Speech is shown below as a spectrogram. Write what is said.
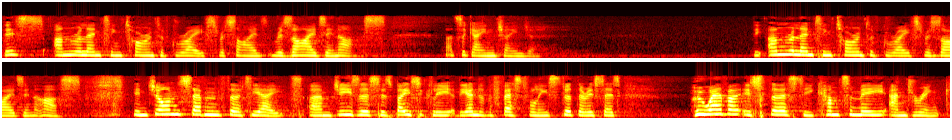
this unrelenting torrent of grace resides, resides in us, That's a game changer. The unrelenting torrent of grace resides in us. In John 7:38, um, Jesus is basically at the end of the festival. And he stood there. and He says, "Whoever is thirsty, come to me and drink."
